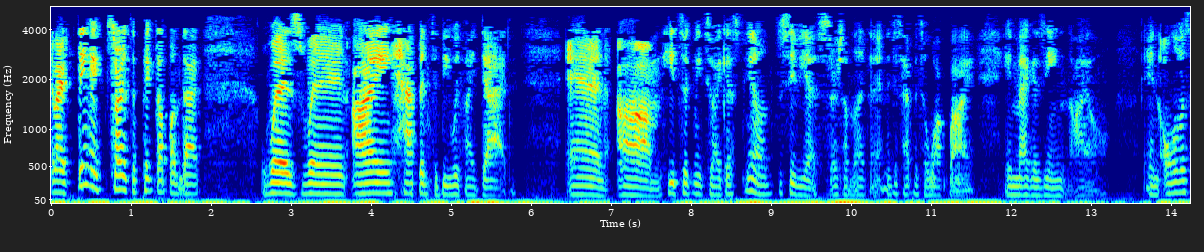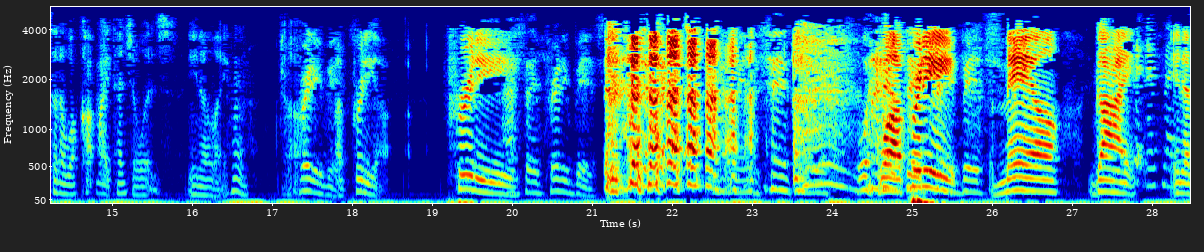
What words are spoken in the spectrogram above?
and I think I started to pick up on that was when I happened to be with my dad. And um, he took me to, I guess, you know, the CVS or something like that, and I just happened to walk by a magazine aisle, and all of a sudden, what caught my attention was, you know, like, hmm, uh, Pretty bitch. a pretty, uh, pretty. I say pretty bitch. well, When I a say pretty pretty bitch. male guy in a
